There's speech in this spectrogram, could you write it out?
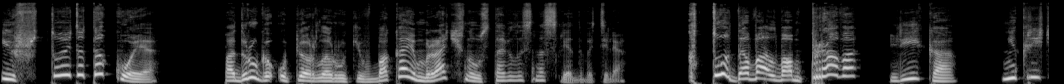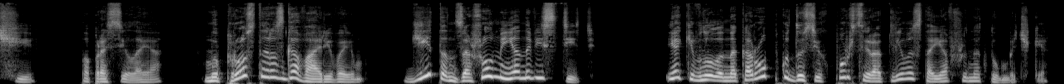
«И что это такое?» Подруга уперла руки в бока и мрачно уставилась на следователя. Кто давал вам право? Лика, не кричи, попросила я. Мы просто разговариваем. Гитон зашел меня навестить. Я кивнула на коробку, до сих пор сиротливо стоявшую на тумбочке.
